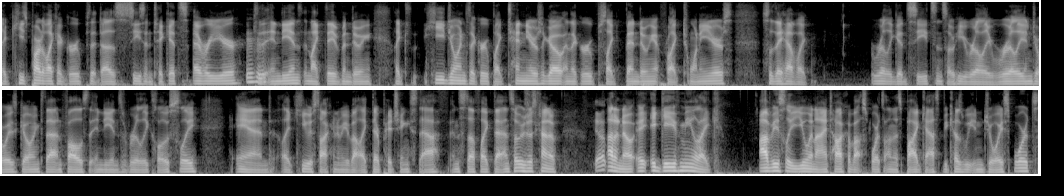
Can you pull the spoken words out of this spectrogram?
like he's part of like a group that does season tickets every year to Mm-hmm. the Indians and like they've been doing like he joined the group like 10 years ago and the group's like been doing it for like 20 years so they have like really good seats and so he really really enjoys going to that and follows the Indians really closely and like he was talking to me about like their pitching staff and stuff like that and so it was just kind of Yep. I don't know. It, it gave me like, obviously, you and I talk about sports on this podcast because we enjoy sports,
